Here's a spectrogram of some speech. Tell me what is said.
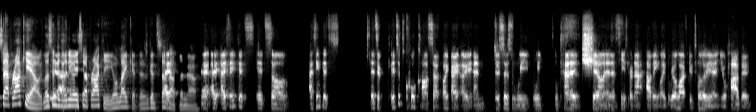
ASAP Rocky out. Listen yeah. to the new ASAP Rocky. You'll like it. There's good stuff out there now. I, I think it's it's um I think it's it's a it's a cool concept. Like I, I and just as we we kind of shit on NFTs for not having like real life utility and you have it.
